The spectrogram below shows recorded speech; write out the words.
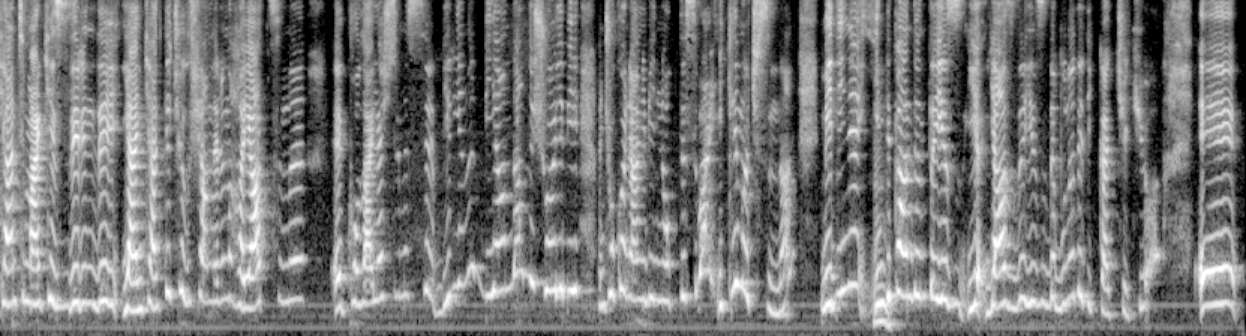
kent merkezlerinde yani kentte çalışanların hayatını e, kolaylaştırması bir yana bir yandan da şöyle bir hani çok önemli bir noktası var iklim açısından. Medine Independent'ta yaz, yazdığı yazıda buna da dikkat çekiyor. E,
